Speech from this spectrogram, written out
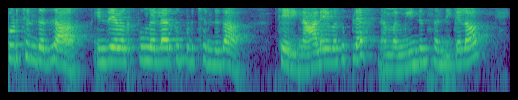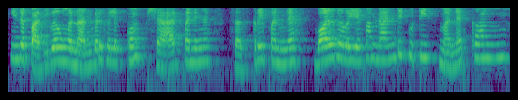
பிடிச்சிருந்ததா? இன்றைய வகுப்பு உங்கள் எல்லாருக்கும் பிடிச்சிருந்ததா? சரி நாளைய வகுப்பில் நம்ம மீண்டும் சந்திக்கலாம். இந்த பதிவை உங்கள் நண்பர்களுக்கும் ஷேர் பண்ணுங்கள் சப்ஸ்கிரைப் பண்ணுங்கள் வாழ்க வையகம் நன்றி குட்டீஸ் வணக்கம்.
